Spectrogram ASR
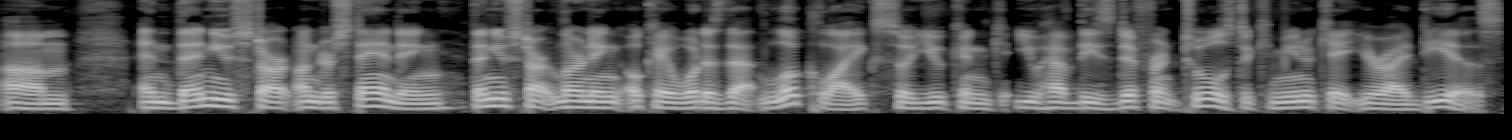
Um, and then you start understanding. Then you start learning. Okay, what does that look like? So you can you have these different tools to communicate your ideas.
